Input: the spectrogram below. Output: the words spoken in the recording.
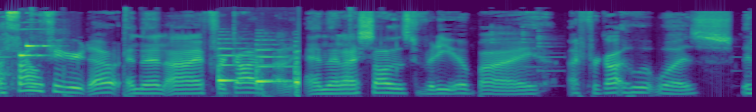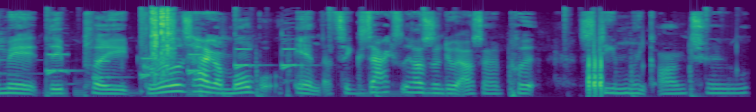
I finally figured it out, and then I forgot about it. And then I saw this video by I forgot who it was. They made they played Gorilla Tag on mobile, and that's exactly how I was gonna do it. I was gonna put Steam Link onto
